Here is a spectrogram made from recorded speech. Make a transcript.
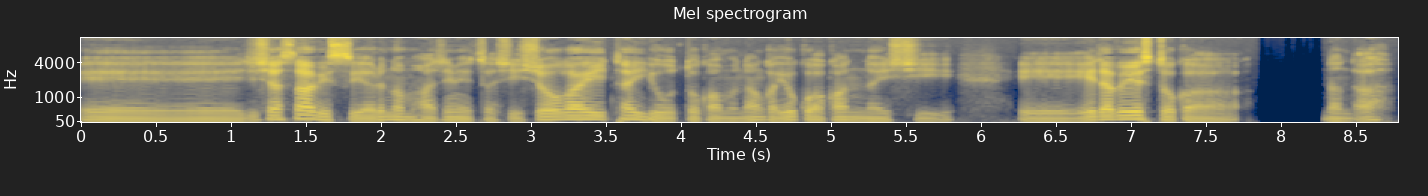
えー、自社サービスやるのも初めてだし、障害対応とかもなんかよくわかんないし、えー、AWS とか、なんだ？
